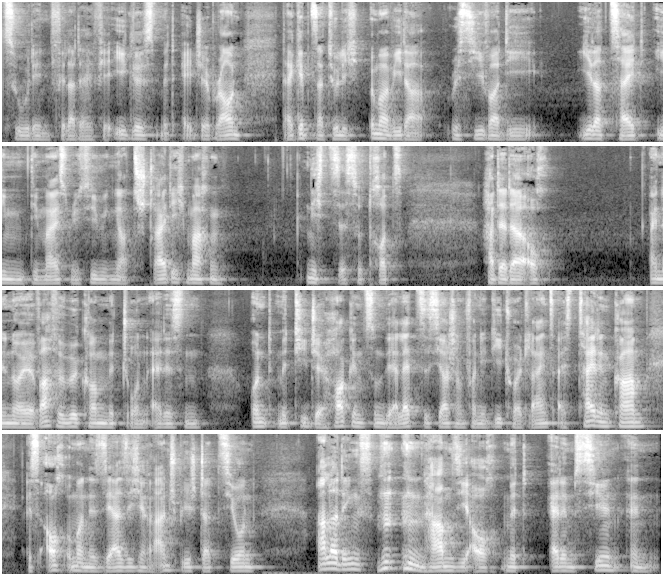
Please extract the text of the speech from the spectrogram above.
zu den Philadelphia Eagles mit AJ Brown. Da gibt es natürlich immer wieder Receiver, die jederzeit ihm die meisten Receiving Yards streitig machen. Nichtsdestotrotz hat er da auch eine neue Waffe bekommen mit Jordan Addison und mit TJ Hawkinson, der letztes Jahr schon von den Detroit Lions als Titan kam. Ist auch immer eine sehr sichere Anspielstation. Allerdings haben sie auch mit Adam Thielen einen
